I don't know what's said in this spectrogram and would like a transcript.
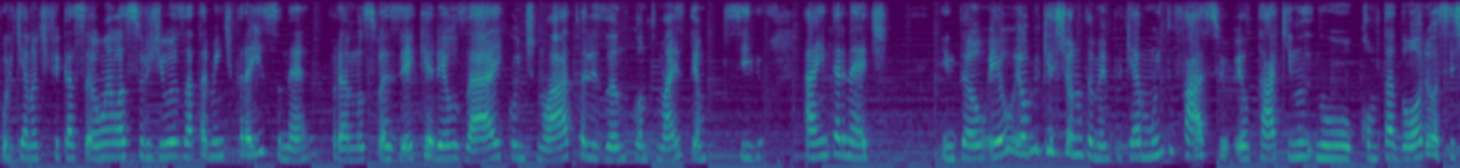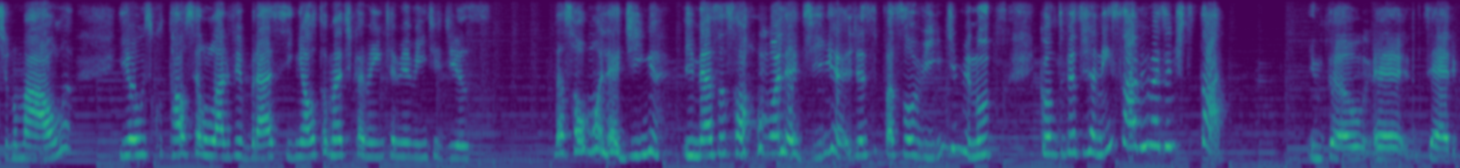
porque a notificação ela surgiu exatamente para isso, né? Para nos fazer querer usar e continuar atualizando quanto mais tempo possível a internet. Então, eu, eu me questiono também, porque é muito fácil eu estar tá aqui no, no, computador, eu assistindo uma aula, e eu escutar o celular vibrar assim, automaticamente a minha mente diz: dá só uma olhadinha. E nessa só uma olhadinha já se passou 20 minutos. Quando tu vê, tu já nem sabe mais onde tu tá. Então, é sério,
